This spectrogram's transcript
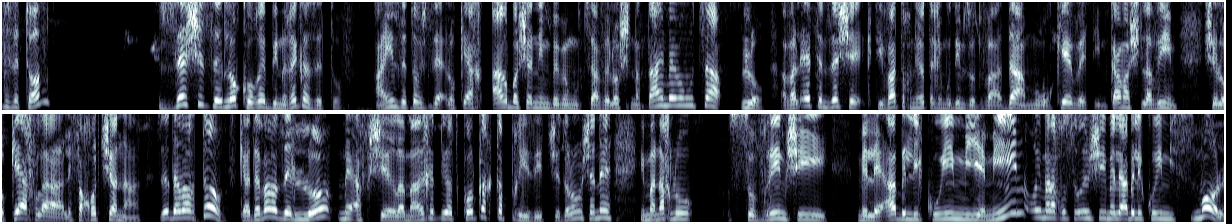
וזה טוב? זה שזה לא קורה בן רגע זה טוב. האם זה טוב שזה לוקח ארבע שנים בממוצע ולא שנתיים בממוצע? לא. אבל עצם זה שכתיבת תוכניות הלימודים זאת ועדה מורכבת עם כמה שלבים שלוקח לה לפחות שנה, זה דבר טוב. כי הדבר הזה לא מאפשר למערכת להיות כל כך קפריזית, שזה לא משנה אם אנחנו סוברים שהיא מלאה בליקויים מימין, או אם אנחנו סוברים שהיא מלאה בליקויים משמאל.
